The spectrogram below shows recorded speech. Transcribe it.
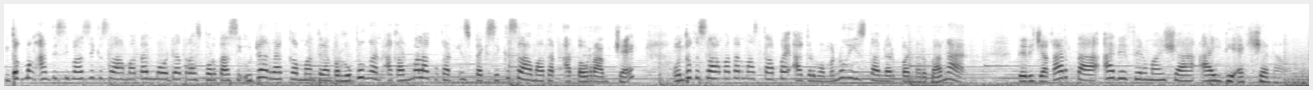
Untuk mengantisipasi keselamatan moda transportasi udara, Kementerian Perhubungan akan melakukan inspeksi keselamatan atau RAM check untuk keselamatan maskapai agar memenuhi standar penerbangan. Dari Jakarta, Ade Firmansyah, ID Actional.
